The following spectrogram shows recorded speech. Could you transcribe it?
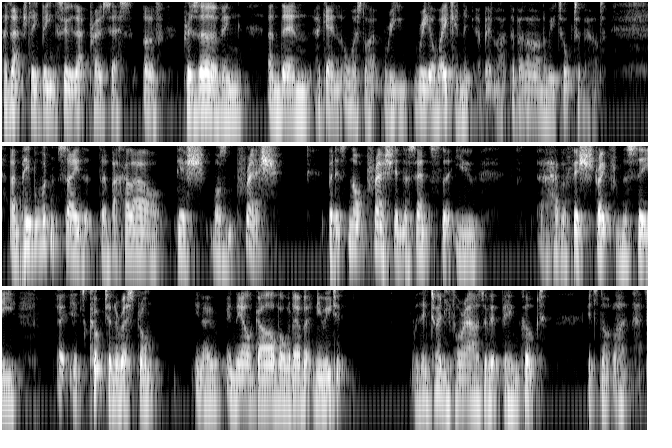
has actually been through that process of preserving and then again almost like re- reawakening, a bit like the banana we talked about. And people wouldn't say that the bacalhau dish wasn't fresh, but it's not fresh in the sense that you have a fish straight from the sea uh, it's cooked in a restaurant, you know, in the Algarve or whatever, and you eat it within 24 hours of it being cooked. It's not like that.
